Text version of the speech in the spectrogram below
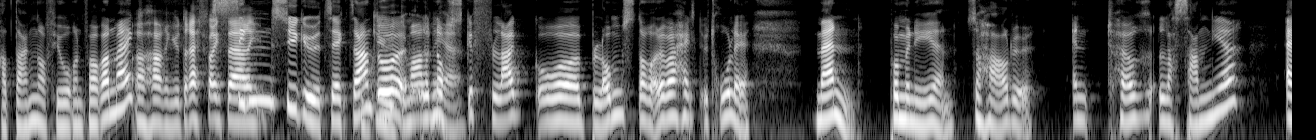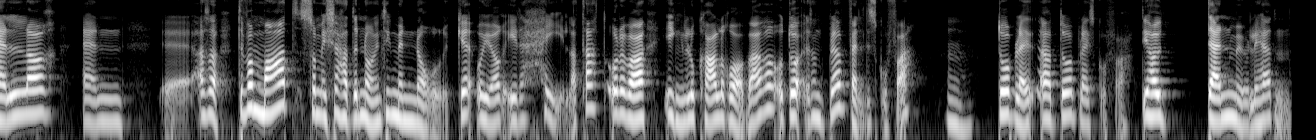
Hardangerfjorden foran meg. Å, herregud. Rett for jeg ser Sinnssyk utsikt. sant? Og Gudemaleriet. norske flagg og blomster. og Det var helt utrolig. Men på menyen så har du en tørr lasagne eller en eh, Altså, det var mat som ikke hadde noen ting med Norge å gjøre i det hele tatt. Og det var ingen lokale råvarer. Og da sånn, ble jeg veldig skuffa. mm. Da ble, ja, da ble jeg skuffa. De har jo den muligheten.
